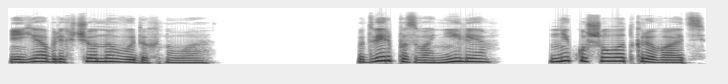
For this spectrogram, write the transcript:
И я облегченно выдохнула. В дверь позвонили, Ник ушел открывать,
